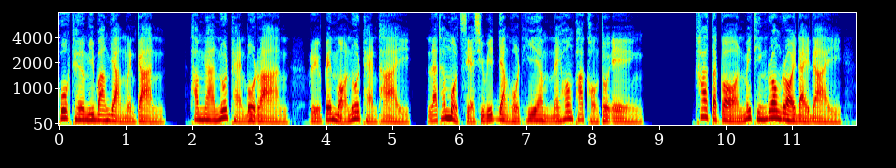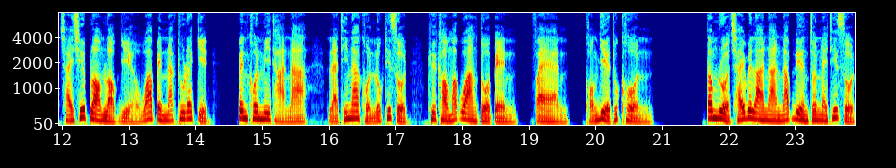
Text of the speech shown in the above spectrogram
พวกเธอมีบางอย่างเหมือนกัน ทำงานนวดแผนโบราณ หรือเป็นหมอนวดแผนไทย และทั้งหมดเสียชีวิตอย่างโหดเหี้ยมในห้องพักของตัวเองฆาตกรไม่ทิ้งร่องรอยใด ๆ ใช้ชื่อปลอมหลอกเหยื่อว่าเป็นนักธุรกิจ เป็นคนมีฐานะ และที่น่าขนลุกที่สุด คือเขามักวางตัวเป็น แฟน ของเหยื่อทุกคน ตำรวจใช้เวลานานนับเดือนจนในที่สุด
